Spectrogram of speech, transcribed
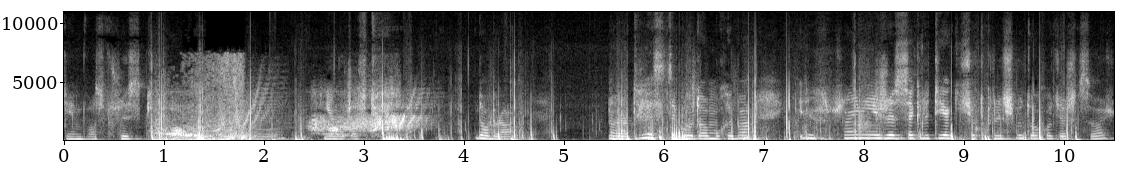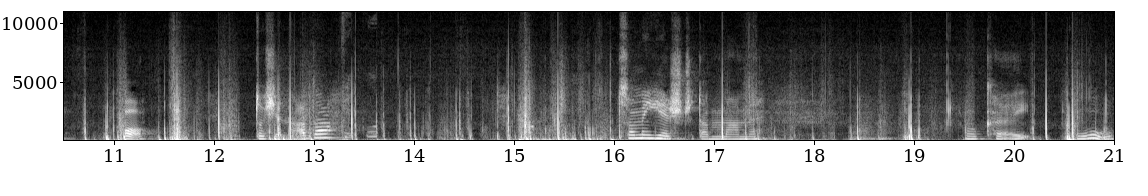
Zjem was wszystkich. Nie no, żartuję. Dobra. Dobra, tyle z tego domu chyba. I Przynajmniej, że sekrety jakieś odkryliśmy, to chociaż coś. O! To się nada. Co my jeszcze tam mamy? Okej. Okay.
